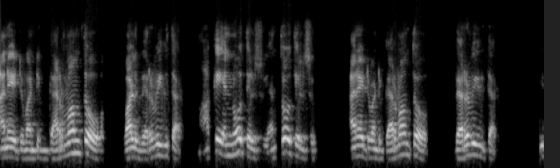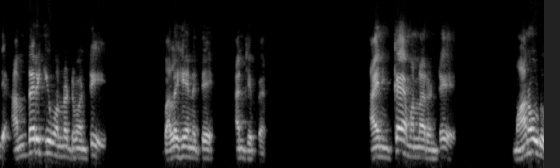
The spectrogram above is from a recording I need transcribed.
అనేటువంటి గర్వంతో వాళ్ళు విరవిగుతారు మాకే ఎన్నో తెలుసు ఎంతో తెలుసు అనేటువంటి గర్వంతో విరవీగుతారు ఇది అందరికీ ఉన్నటువంటి బలహీనతే అని చెప్పారు. ఆయన ఇంకా ఏమన్నారంటే మానవుడు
